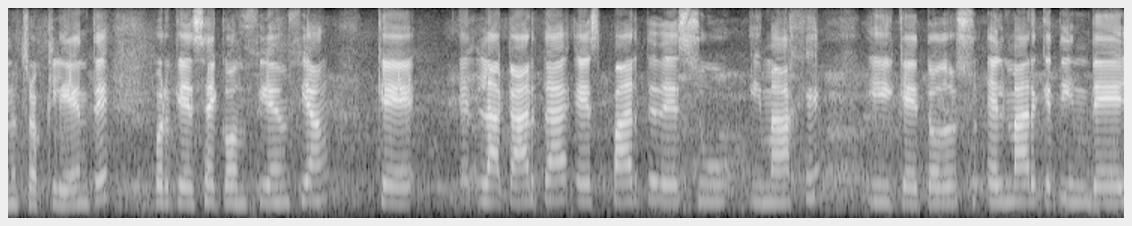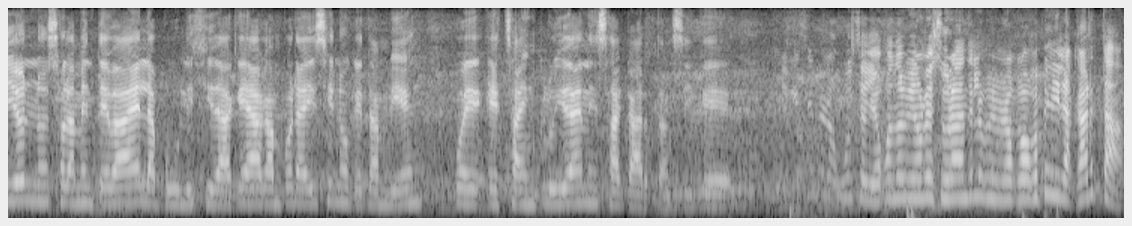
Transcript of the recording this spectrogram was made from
nuestros clientes porque se conciencian que la carta es parte de su imagen y que todo el marketing de ellos no solamente va en la publicidad que hagan por ahí, sino que también pues está incluida en esa carta. Así que... Que siempre nos gusta. Yo cuando voy a un restaurante lo primero que hago es pedir la carta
